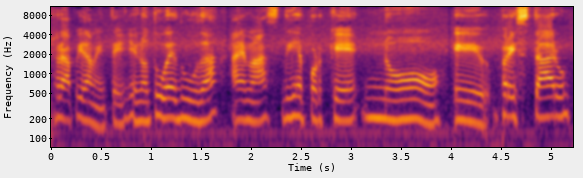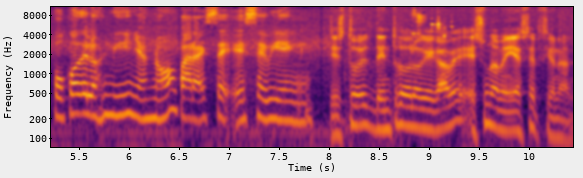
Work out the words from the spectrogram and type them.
rápidamente. Yo no tuve duda. Además dije, ¿por qué no eh, prestar un poco de los niños, no? Para ese, ese bien. Esto es, dentro de lo que cabe es una medida excepcional,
